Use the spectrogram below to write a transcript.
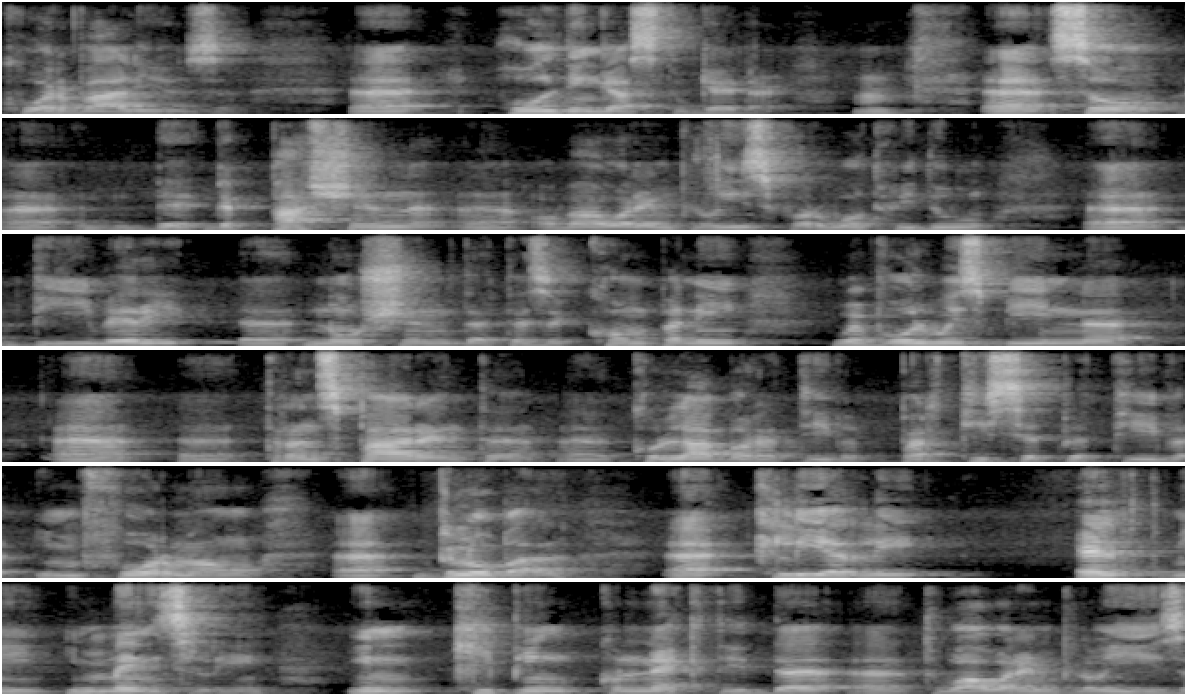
core values uh, holding us together. Mm. so the, the passion of our employees for what we do, the very notion that as a company we've always been uh, uh, Eh, eh, transparent, uh, collaborative, participative, informal, global, clearly helped me immensely in keeping connected to our employees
